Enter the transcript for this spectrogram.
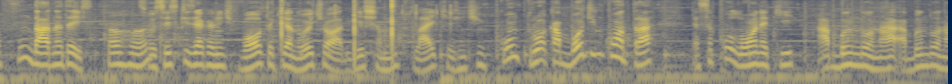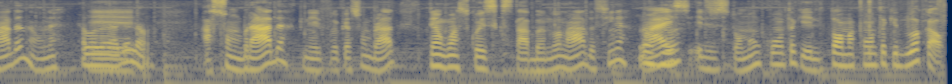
Afundado, né, Thaís? Se Aham. vocês quiserem que a gente volte aqui à noite, ó, deixa muito like. A gente encontrou, acabou de encontrar essa colônia aqui abandonada. Abandonada não, né? Abandonada É, não. Assombrada, que nem ele falou que é assombrado. Tem algumas coisas que está abandonada, assim, né? Uhum. Mas eles tomam conta aqui, ele toma conta aqui do local.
